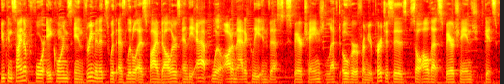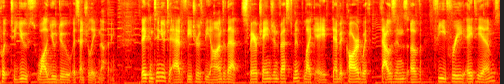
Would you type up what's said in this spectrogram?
You can sign up for Acorns in three minutes with as little as $5 and the app will automatically invest spare change left over from your purchases so all that spare change gets put to use while you do essentially nothing. They continue to add features beyond that spare change investment, like a debit card with thousands of fee-free ATMs.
